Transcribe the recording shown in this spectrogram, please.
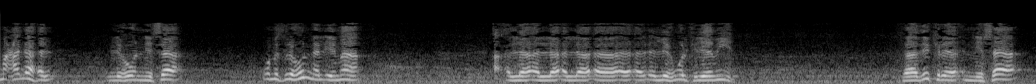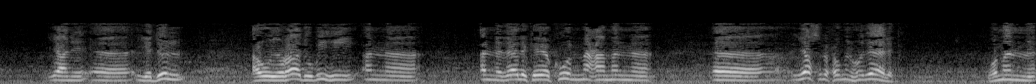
مع الأهل اللي هو النساء ومثلهن الإماء اللي هم ملك اليمين. فذكر النساء يعني آه، يدل أو يراد به أن أن ذلك يكون مع من آه، يصلح منه ذلك ومن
